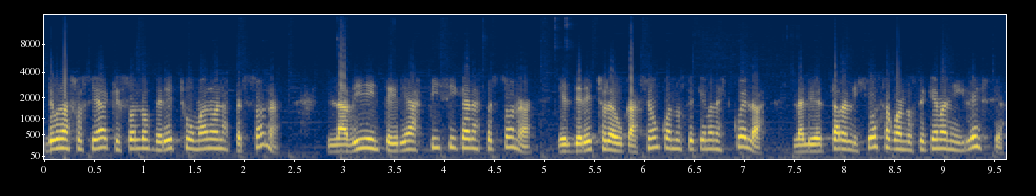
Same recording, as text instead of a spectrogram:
de una sociedad, que son los derechos humanos de las personas, la vida e integridad física de las personas, el derecho a la educación cuando se queman escuelas, la libertad religiosa cuando se queman iglesias,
